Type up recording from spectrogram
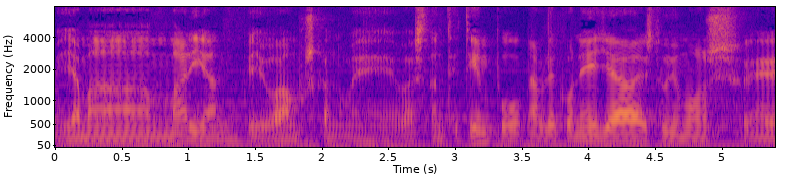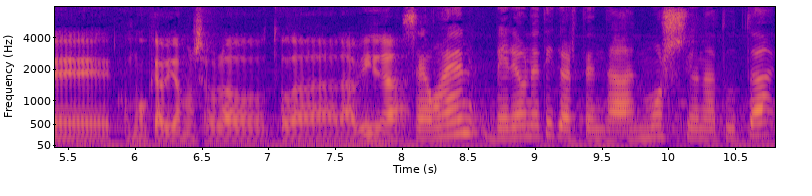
Me llama Marian, que llevaban buscándome bastante tiempo. Hablé con ella, estuvimos eh, como que habíamos hablado toda la vida. zegoen bere honetik erten da emozionatuta.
